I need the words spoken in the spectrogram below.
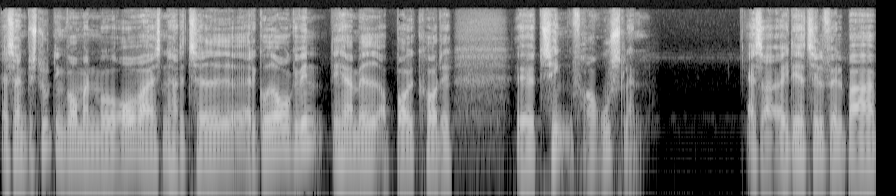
altså en beslutning, hvor man må overveje, sådan, har det taget, er det gået over gevind, det her med at boykotte øh, ting fra Rusland? Altså, og i det her tilfælde bare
